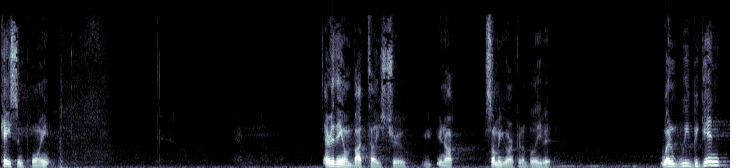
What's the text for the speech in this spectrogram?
Case in point, everything I'm about to tell you is true. You're not, some of you aren't going to believe it. When we begin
